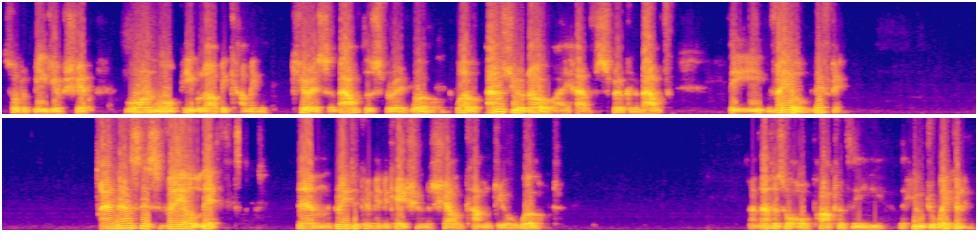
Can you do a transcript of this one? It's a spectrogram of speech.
sort of mediumship. More and more people are becoming curious about the spirit world. Well, as you know, I have spoken about the veil lifting. And as this veil lifts, then greater communication shall come to your world. And that is all part of the, the huge awakening,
